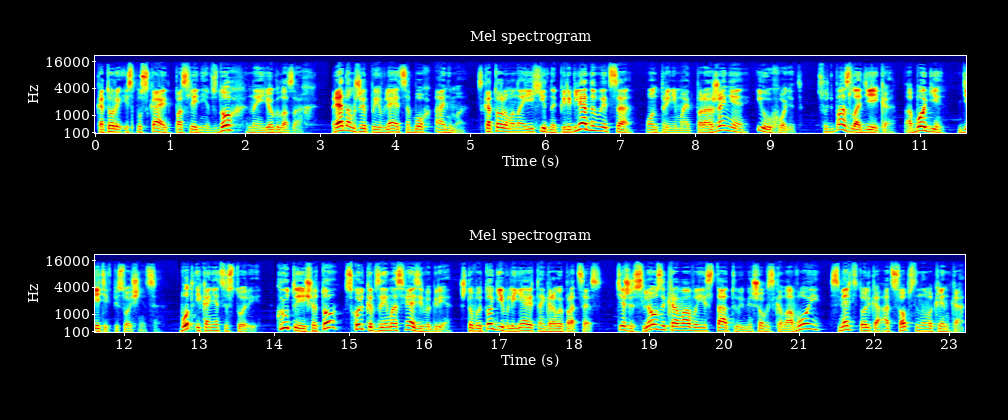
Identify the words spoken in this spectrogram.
который испускает последний вздох на ее глазах. Рядом же появляется бог Анима, с которым она ехидно переглядывается, он принимает поражение и уходит. Судьба злодейка, а боги – дети в песочнице. Вот и конец истории. Круто еще то, сколько взаимосвязи в игре, что в итоге влияют на игровой процесс. Те же слезы кровавые статуи, мешок с головой, смерть только от собственного клинка.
